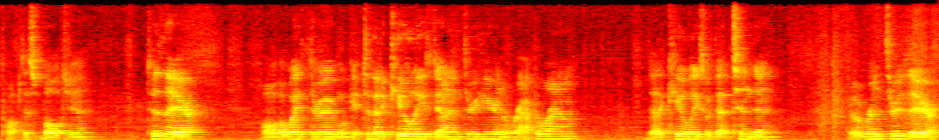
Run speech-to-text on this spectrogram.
pop this bulge in to there, all the way through. We'll get to that Achilles down in through here and wrap around that Achilles with that tendon over and through there.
